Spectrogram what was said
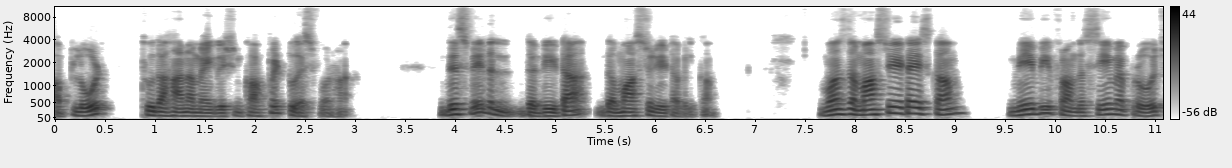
upload to the HANA migration cockpit to S4 HANA. This way, the, the data, the master data will come. Once the master data is come, maybe from the same approach,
